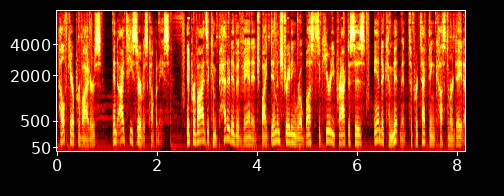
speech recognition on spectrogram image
healthcare providers, and IT service companies. It provides a competitive advantage by demonstrating robust security practices and a commitment to protecting customer data.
